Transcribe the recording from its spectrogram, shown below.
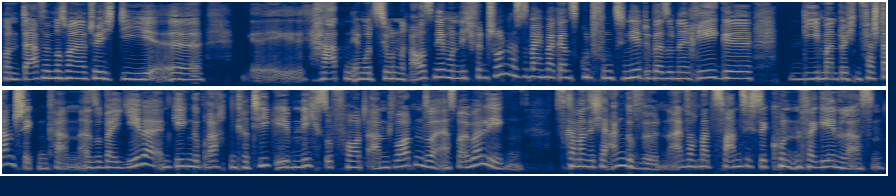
Und dafür muss man natürlich die äh, äh, harten Emotionen rausnehmen. Und ich finde schon, dass es manchmal ganz gut funktioniert über so eine Regel, die man durch den Verstand schicken kann. Also bei jeder entgegengebrachten Kritik eben nicht sofort antworten, sondern erstmal überlegen. Das kann man sich ja angewöhnen. Einfach mal 20 Sekunden vergehen lassen.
